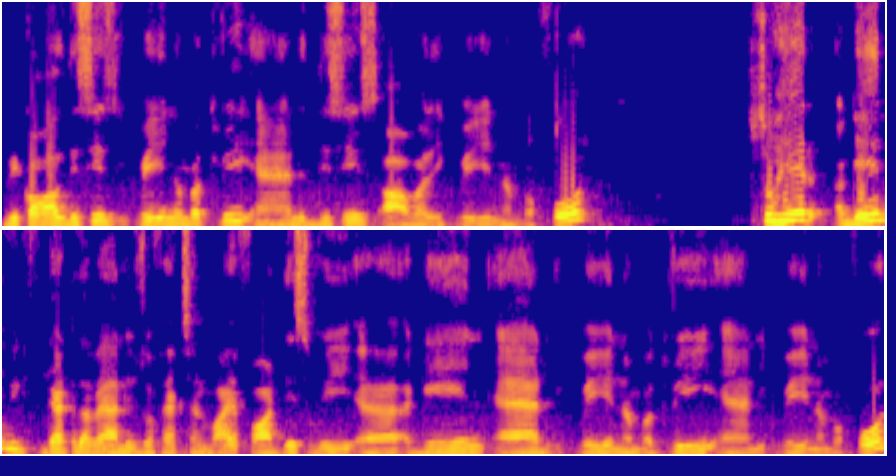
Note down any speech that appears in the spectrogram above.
we call this is equation number 3 and this is our equation number 4 so here again we get the values of x and y. For this we uh, again add equation number 3 and equation number 4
